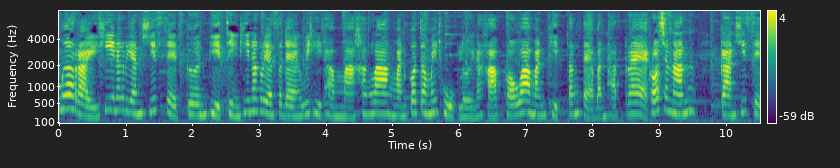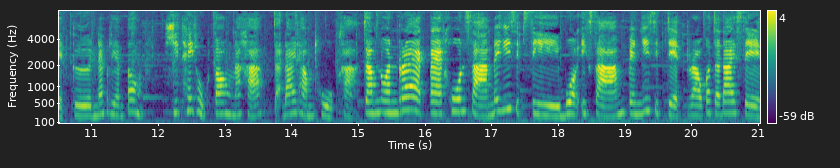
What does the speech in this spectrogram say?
เมื่อไหร่ที่นักเรียนคิดเศษเกินผิดสิ่งที่นักเรียนแสดงวิธีทำมาข้างล่าง มันก็จะไม่ถูกเลยนะคะ เพราะว่ามันผิดตั้งแต่บรรทัดแรก เพราะฉะนั้นการคิดเศษเกินนักเรียนต้อง คิดให้ถูกต้องนะคะ จะได้ทำถูกค่ะจำนวนแรก8คูณ3ได้ 24 บวกอีก 3 เป็น 27 เราก็จะได้เศษ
